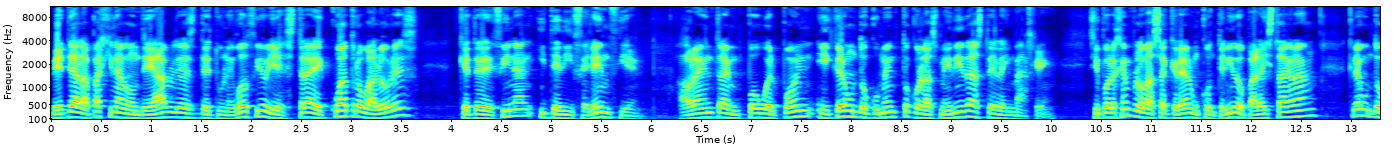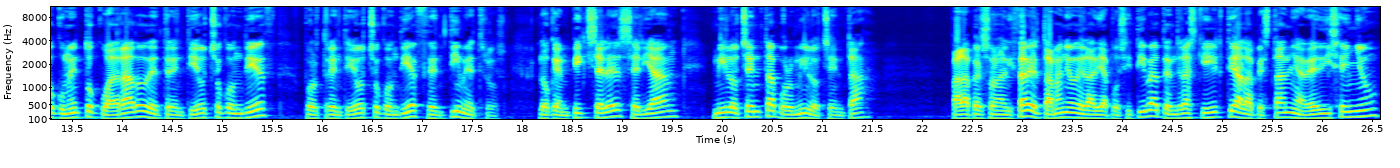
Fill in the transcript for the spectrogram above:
Vete a la página donde hables de tu negocio y extrae cuatro valores que te definan y te diferencien. Ahora entra en PowerPoint y crea un documento con las medidas de la imagen. Si por ejemplo vas a crear un contenido para Instagram, crea un documento cuadrado de 38,10 por 38,10 centímetros, lo que en píxeles serían 1080 por 1080. Para personalizar el tamaño de la diapositiva tendrás que irte a la pestaña de diseño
